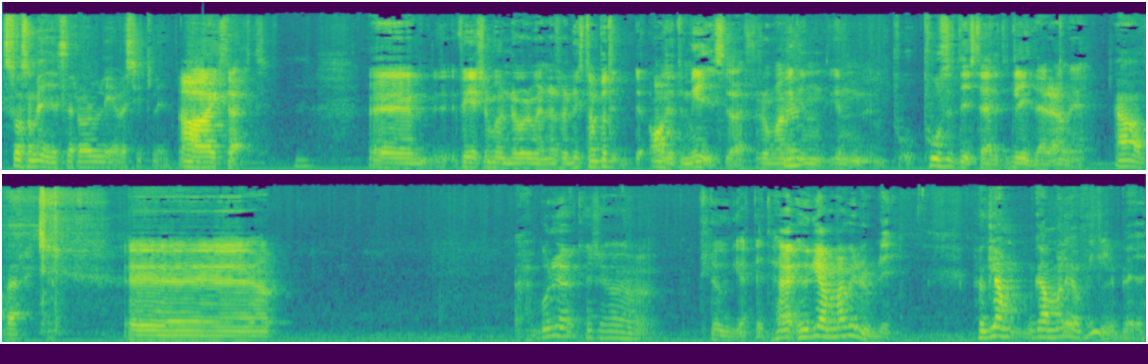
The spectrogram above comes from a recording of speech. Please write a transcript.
Så som Isidor lever sitt liv. Ja, exakt. Eh, för er som undrar vad du menar så lyssna på ett avsnitt med is. Då förstår man vilken, vilken po- positiv stället glidare är. Ja, verkligen. Eh, här borde jag kanske ha pluggat lite. Här, hur gammal vill du bli? Hur gam- gammal jag vill bli?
